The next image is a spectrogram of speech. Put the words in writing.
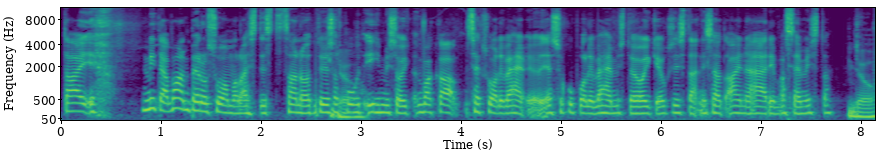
tai mitä vaan perussuomalaiset sanoo, että jos sä puhut ihmisoik- vaikka seksuaali- ja sukupuolivähemmistöjen oikeuksista, niin sä oot aina äärivasemmista. Joo.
